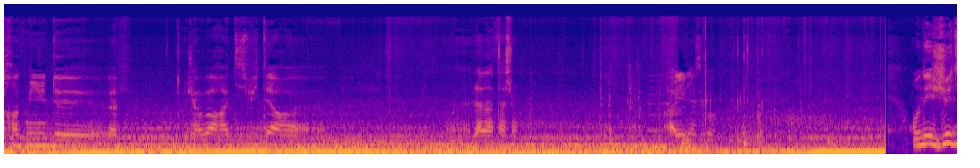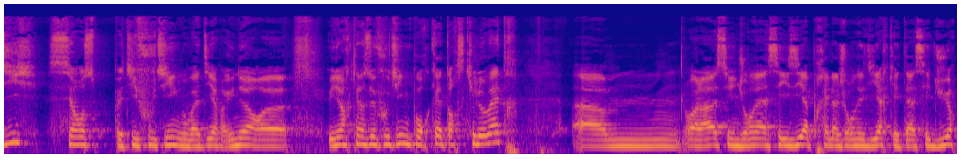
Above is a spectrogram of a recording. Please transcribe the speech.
30 minutes de. je vais avoir à 18h la natation. Allez, let's go. On est jeudi, séance petit footing, on va dire 1h, 1h15 de footing pour 14 km. Euh, voilà, c'est une journée assez easy après la journée d'hier qui était assez dure.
